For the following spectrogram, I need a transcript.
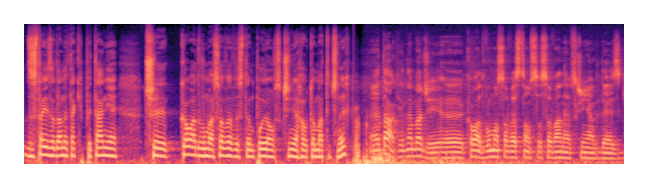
Zostaje zadane takie pytanie, czy koła dwumasowe występują w skrzyniach automatycznych? E, tak, jak najbardziej. E, koła dwumosowe są stosowane w skrzyniach DSG,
